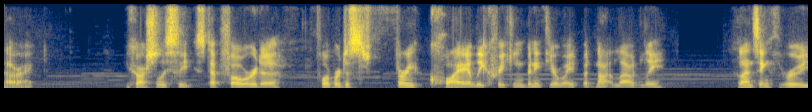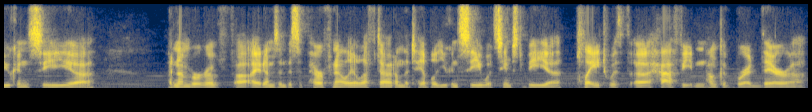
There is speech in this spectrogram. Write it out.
All right. You cautiously step forward, uh, floorboard just very quietly creaking beneath your weight, but not loudly. Glancing through, you can see uh, a number of uh, items and bits of paraphernalia left out on the table. You can see what seems to be a plate with a half-eaten hunk of bread there, a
